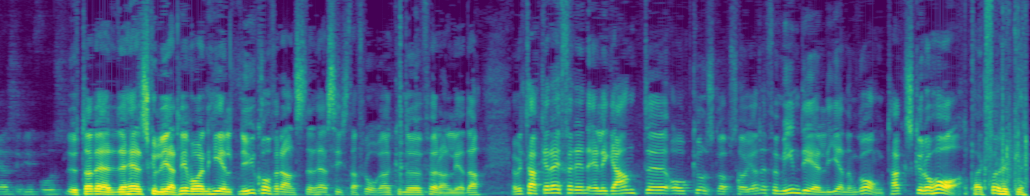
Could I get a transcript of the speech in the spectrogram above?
Tack vi får sluta där. Det här skulle egentligen vara en helt ny konferens den här sista frågan kunde föranleda. Jag vill tacka dig för en elegant eh, och kunskapshöjande, för min del, genomgång. Tack ska du ha. Tack så mycket.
